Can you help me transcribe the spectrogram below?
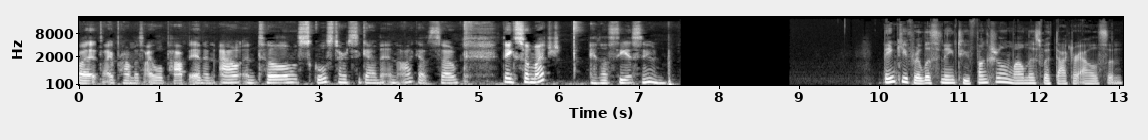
but I promise I will pop in and out until school starts again in August. So thanks so much, and I'll see you soon. Thank you for listening to Functional Wellness with Dr. Alison.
